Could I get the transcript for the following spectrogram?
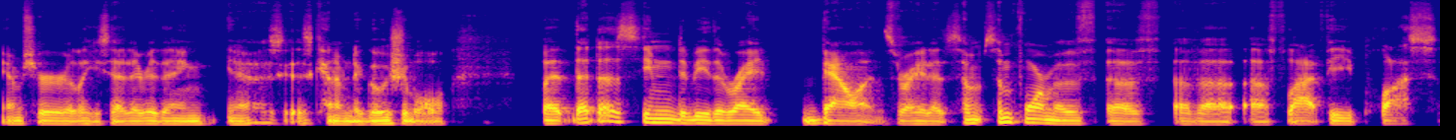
You know, I'm sure, like you said, everything you know is, is, kind of negotiable, but that does seem to be the right balance, right? Some some form of of of a, a flat fee plus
